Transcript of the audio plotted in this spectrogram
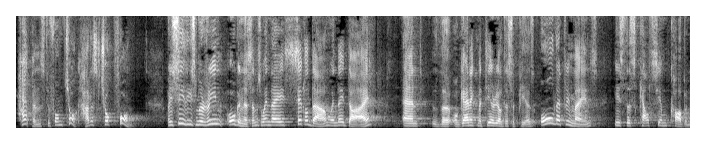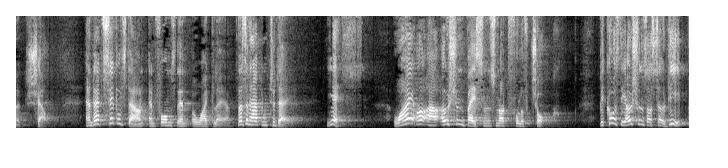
happens to form chalk? How does chalk form? Well, you see, these marine organisms, when they settle down, when they die, and the organic material disappears, all that remains is this calcium carbonate shell. And that settles down and forms then a white layer. Does it happen today? Yes. Why are our ocean basins not full of chalk? Because the oceans are so deep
